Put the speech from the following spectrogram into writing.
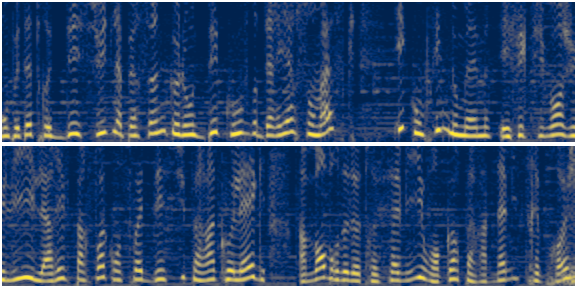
on peut être déçu de la personne que l'on découvre derrière son masque, y compris de nous-mêmes. effectivement, Julie, il arrive parfois qu'on soit déçu par un collègue, un membre de notre famille ou encore par un ami très proche.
